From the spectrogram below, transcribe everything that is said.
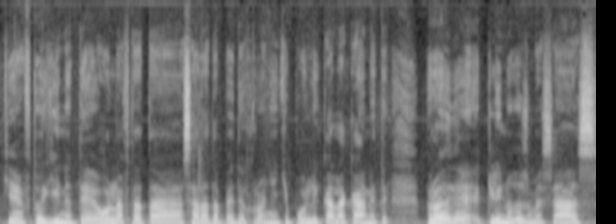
Και αυτό γίνεται όλα αυτά τα 45 χρόνια και πολύ καλά κάνετε. Πρόεδρε, κλείνοντας με εσάς,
